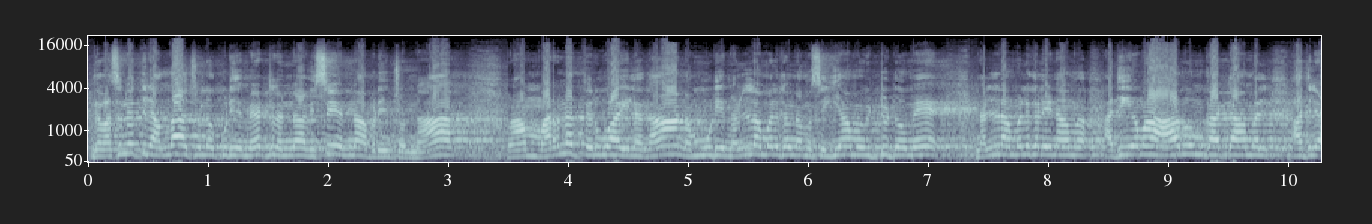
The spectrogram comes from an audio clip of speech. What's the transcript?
இந்த வசனத்தில் அல்லாஹ் சொல்லக்கூடிய மேட்டில் என்ன விஷயம் என்ன அப்படின்னு சொன்னால் நாம் மரண தருவாயில தான் நம்முடைய நல்ல அமல்கள் நம்ம செய்யாமல் விட்டுட்டோமே நல்ல அமல்களை நாம் அதிகமாக ஆர்வம் காட்டாமல் அதில்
